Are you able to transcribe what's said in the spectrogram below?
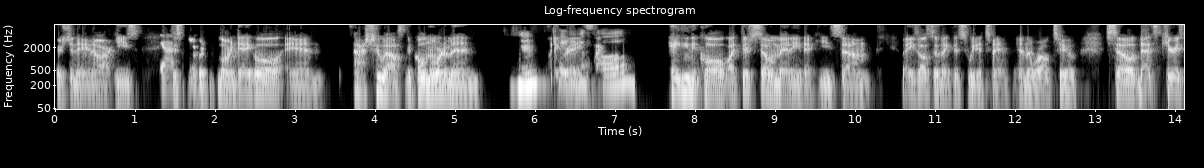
Christian A and R. He's discovered Lauren Daigle and gosh, who else? Nichole Nordeman, mm-hmm. Katy Nichole, Katy Nichole. Like, there's so many that he's. um But he's also like the sweetest man in the world too. So that's curious.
